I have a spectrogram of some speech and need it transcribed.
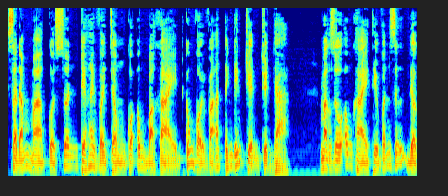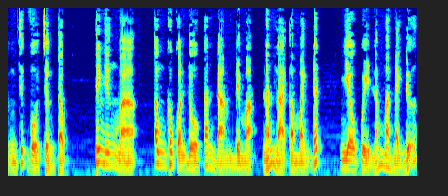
Sau đám mà của Xuân thì hai vợ chồng của ông bà Khải cũng vội vã tính đến chuyện chuyển nhà. Mặc dù ông Khải thì vẫn giữ được chức vụ trưởng tộc, thế nhưng mà ông không còn đủ can đảm để mà nán lại ở mảnh đất nhiều quỷ lắm ma này nữa.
